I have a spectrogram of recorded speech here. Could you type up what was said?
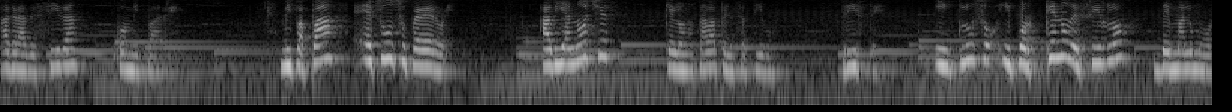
agradecida con mi padre? Mi papá es un superhéroe. Había noches que lo notaba pensativo, triste, incluso, y por qué no decirlo, de mal humor.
